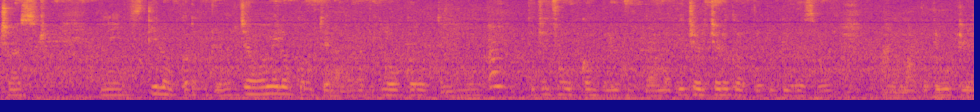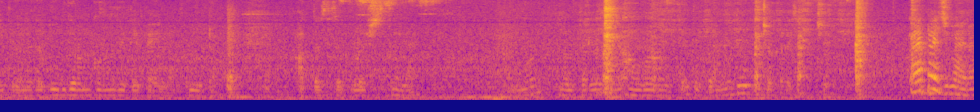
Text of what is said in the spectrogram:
जस्ट आणि ती लवकर उठली. म्हणजे जेव्हा मी लवकर उठते ना तेव्हा ती लवकर उठते ना. मग तिची झोप कंप्लीट होत नाही. मग ती चिडचिड करते ती दिवसभर. आणि मग आता ती उठली ती आणि आता दूध गरम करून देते प्यायला फुल टाकून आताच तिचा ब्रश झाला. आणि मग नंतर आंघोळ घालते. तोपर्यंत देवपूजा करायची काय पाहिजे मायरा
